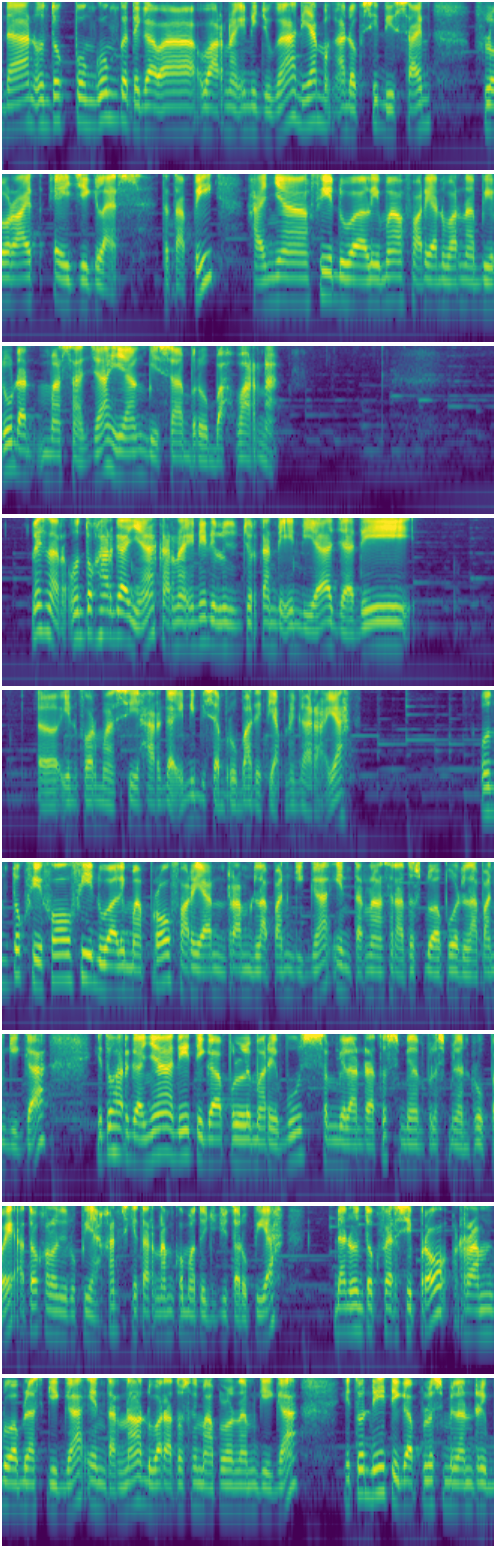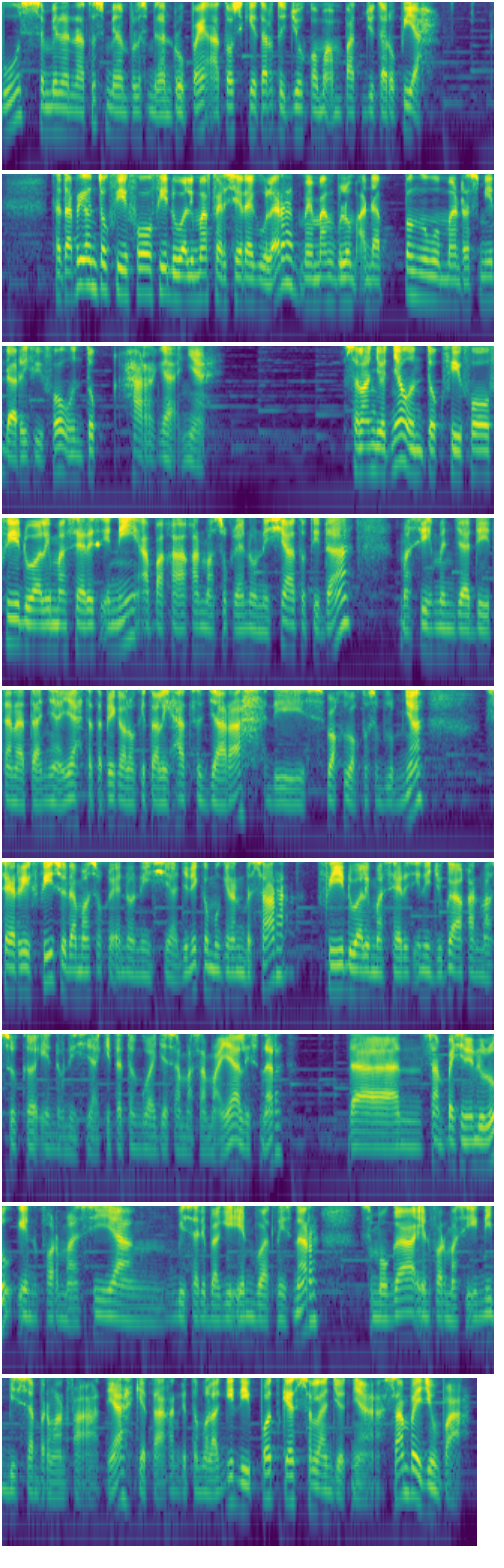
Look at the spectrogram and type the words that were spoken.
Dan untuk punggung ketiga warna ini juga dia mengadopsi desain fluoride AG glass. Tetapi hanya V25 varian warna biru dan emas saja yang bisa berubah warna. Listener, untuk harganya karena ini diluncurkan di India jadi eh, informasi harga ini bisa berubah di tiap negara ya. Untuk Vivo V25 Pro varian RAM 8GB, internal 128GB, itu harganya di Rp35.999 atau kalau dirupiahkan sekitar 6,7 juta rupiah. Dan untuk versi Pro, RAM 12GB, internal 256GB, itu di Rp39.999 atau sekitar 7,4 juta rupiah. Tetapi untuk Vivo V25 versi reguler memang belum ada pengumuman resmi dari Vivo untuk harganya. Selanjutnya untuk Vivo V25 series ini apakah akan masuk ke Indonesia atau tidak masih menjadi tanda tanya ya. Tetapi kalau kita lihat sejarah di waktu-waktu sebelumnya seri V sudah masuk ke Indonesia. Jadi kemungkinan besar V25 series ini juga akan masuk ke Indonesia. Kita tunggu aja sama-sama ya listener. Dan sampai sini dulu informasi yang bisa dibagiin buat listener. Semoga informasi ini bisa bermanfaat ya. Kita akan ketemu lagi di podcast selanjutnya. Sampai jumpa.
